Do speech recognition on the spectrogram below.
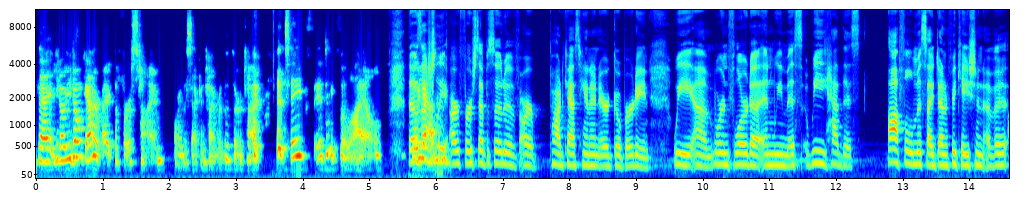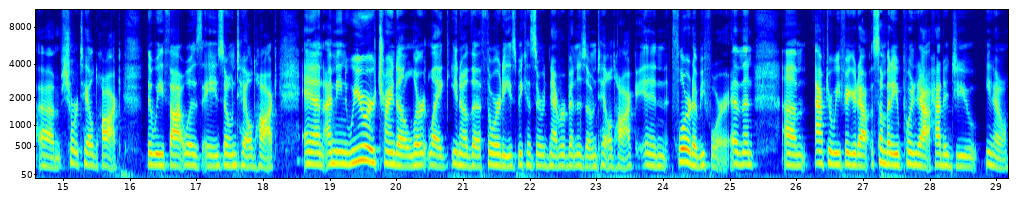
that, you know, you don't get it right the first time or the second time or the third time. It takes, it takes a while. That was so, yeah. actually our first episode of our podcast, Hannah and Eric Go Birding. We um, were in Florida and we miss, we had this awful misidentification of a um, short-tailed hawk that we thought was a zone-tailed hawk. And i mean we were trying to alert like you know the authorities because there had never been a zone-tailed hawk in florida before. And then um, after we figured out somebody pointed out how did you you know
